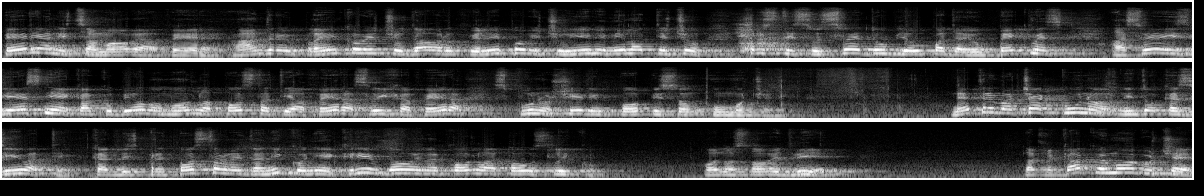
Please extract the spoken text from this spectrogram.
Perjanicama ove afere, Andreju Plenkoviću, Davoru Filipoviću, Ivi Milatiću, prsti su sve dublje upadaju u pekmez, a sve je izvjesnije kako bi ovo mogla postati afera svih afera s puno širim popisom umočenih. Ne treba čak puno ni dokazivati. Kad bi pretpostavili da niko nije kriv, dovoljno je pogledati ovu sliku, odnosno ove dvije. Dakle, kako je moguće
